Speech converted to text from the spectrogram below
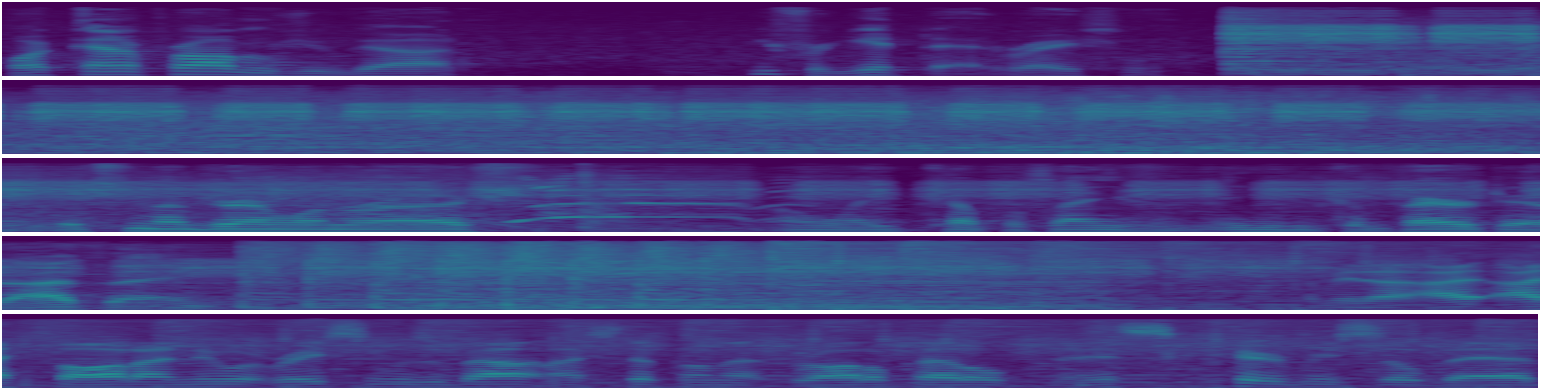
what kind of problems you've got, you forget that racing. It's an adrenaline rush. Only a couple things you can compare to it, I think. I mean, I, I thought I knew what racing was about, and I stepped on that throttle pedal, and it scared me so bad.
